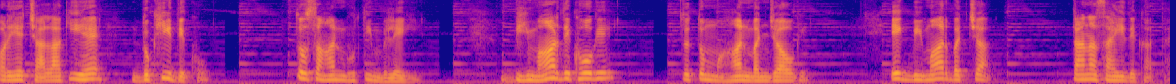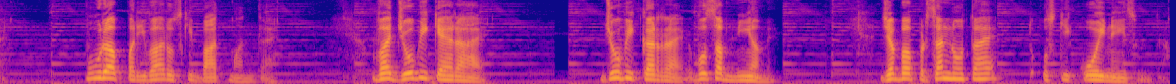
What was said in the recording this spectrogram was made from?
और यह चालाकी है, दुखी दिखो तो सहानुभूति मिलेगी। बीमार दिखोगे तो तुम महान बन जाओगे। एक बीमार बच्चा तानाशाही दिखाता है। पूरा परिवार उसकी बात मानता है। वह जो भी कह रहा है, जो भी कर रहा है, वो सब नियम है। जब वह प्रसन्न होता है तो उसकी कोई नहीं सुनता।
